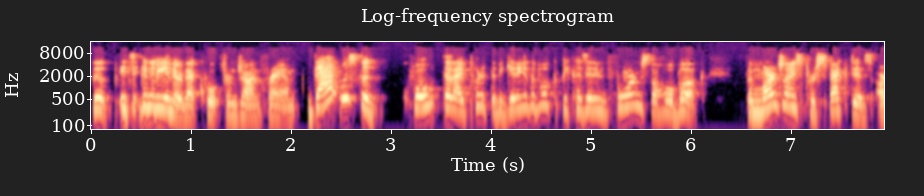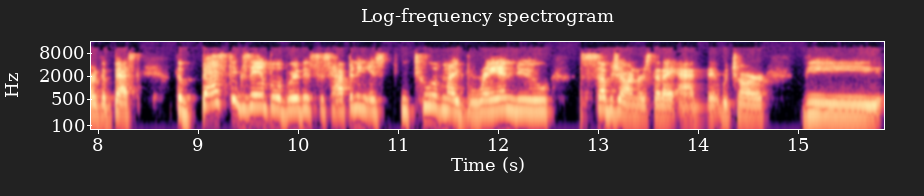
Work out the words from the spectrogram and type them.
the it's going to be in there that quote from John Fram. That was the quote that I put at the beginning of the book because it informs the whole book. The marginalized perspectives are the best. The best example of where this is happening is two of my brand new subgenres that I added, which are the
